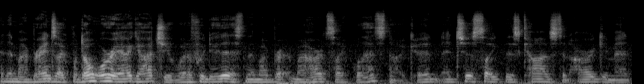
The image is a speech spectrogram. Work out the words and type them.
And then my brain's like, "Well, don't worry, I got you. What if we do this?" And then my my heart's like, "Well, that's not good." It's just like this constant argument.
